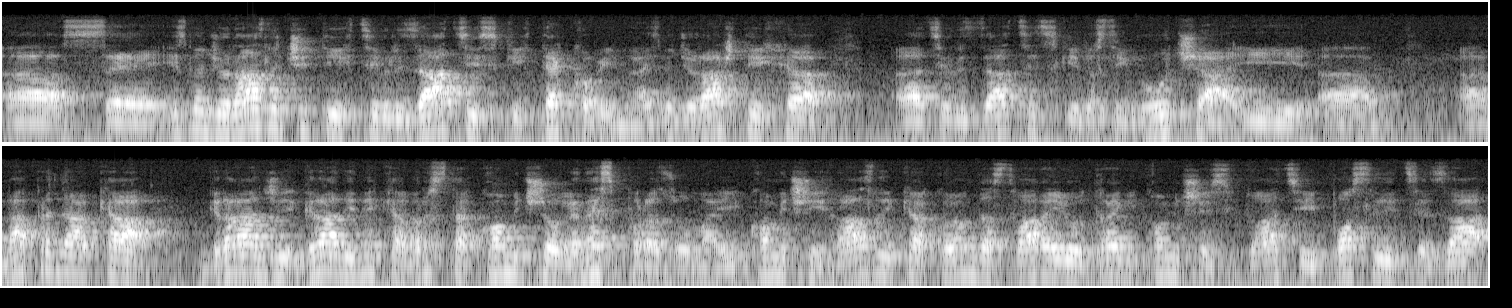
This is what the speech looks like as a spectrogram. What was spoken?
e, se između različitih civilizacijskih tekovina, između različitih civilizacijskih dostignuća i E, napredaka gradi, gradi neka vrsta komičnog nesporazuma i komičnih razlika koje onda stvaraju tragikomične situacije i posljedice za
